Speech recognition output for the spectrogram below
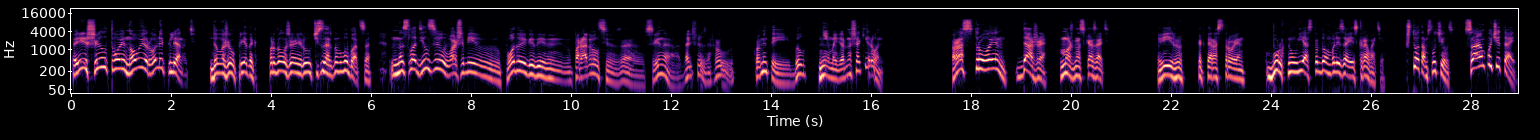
«Решил твой новый ролик глянуть», — доложил предок, продолжая лучезарно улыбаться. «Насладился вашими подвигами, порадовался за сына, а дальше зашел в комменты и был неимоверно шокирован. Расстроен даже, можно сказать». «Вижу, как ты расстроен», — буркнул я, с трудом вылезая из кровати. «Что там случилось? Сам почитай».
